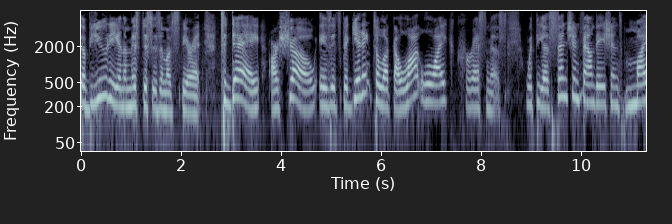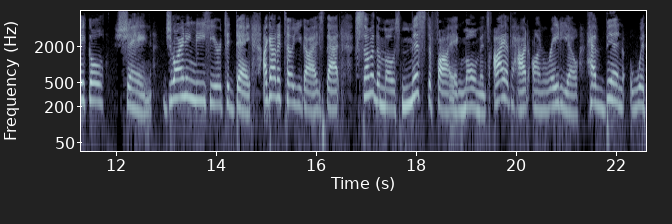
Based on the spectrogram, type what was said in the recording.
the beauty and the mysticism of spirit? Today, our show is it's beginning to look a lot like Christmas with the Ascension Foundation's Mychael Shane joining me here today. I got to tell you guys that some of the most mystifying moments I have had on radio have been with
